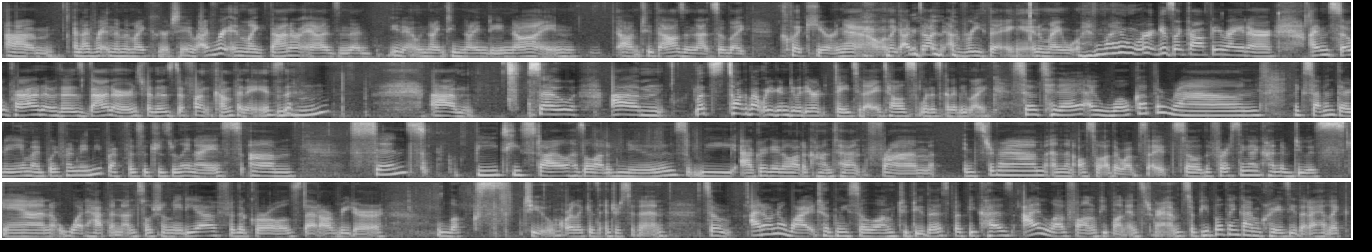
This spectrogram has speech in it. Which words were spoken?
Um, and I've written them in my career too. I've written like banner ads in the you know 1999, um, 2000 that said like click here now. Like I've done everything in my in my work as a copywriter. I'm so proud of those banners for those defunct companies. um, so um, let's talk about what you're going to do with your day today. Tell us what it's going to be like. So today I woke up around like 7:30. My boyfriend made me breakfast, which was really nice. Um, since BT Style has a lot of news, we aggregate a lot of content from Instagram and then also other websites. So the first thing I kind of do is scan what happened on social media for the girls that our reader looks to or like is interested in. So I don't know why it took me so long to do this, but because I love following people on Instagram. So people think I'm crazy that I have like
